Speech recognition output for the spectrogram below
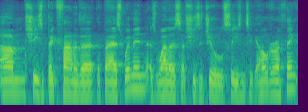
Um, she's a big fan of the, the Bears women, as well as uh, she's a dual season ticket holder, I think.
